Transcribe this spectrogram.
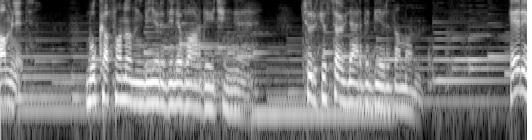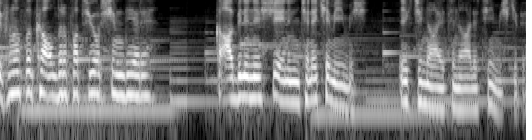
Hamlet. Bu kafanın bir dili vardı içinde. Türkü söylerdi bir zaman. Herif nasıl kaldırıp atıyor şimdi yere. Kabil'in eşeğinin çene kemiğiymiş. İlk cinayetin aletiymiş gibi.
